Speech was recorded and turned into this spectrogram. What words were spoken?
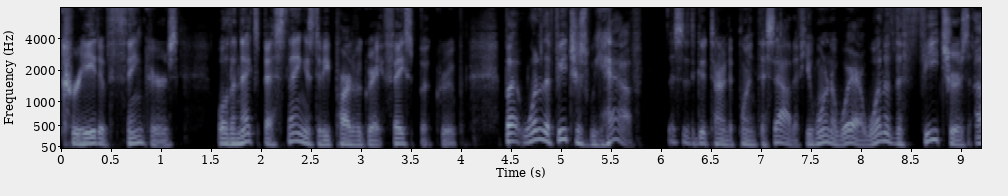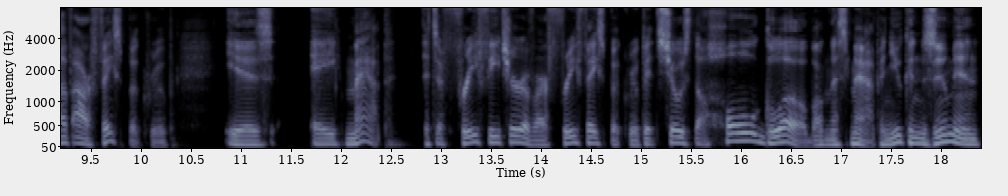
creative thinkers, well, the next best thing is to be part of a great Facebook group. But one of the features we have, this is a good time to point this out. If you weren't aware, one of the features of our Facebook group is a map. It's a free feature of our free Facebook group. It shows the whole globe on this map, and you can zoom in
